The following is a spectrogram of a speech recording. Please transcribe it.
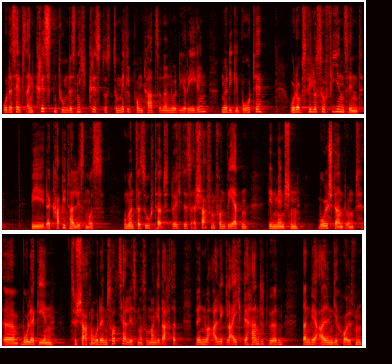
oder selbst ein Christentum, das nicht Christus zum Mittelpunkt hat, sondern nur die Regeln, nur die Gebote, oder ob es Philosophien sind wie der Kapitalismus, wo man versucht hat, durch das Erschaffen von Werten den Menschen Wohlstand und äh, Wohlergehen zu schaffen oder im Sozialismus, wo man gedacht hat, wenn nur alle gleich behandelt würden, dann wäre allen geholfen.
